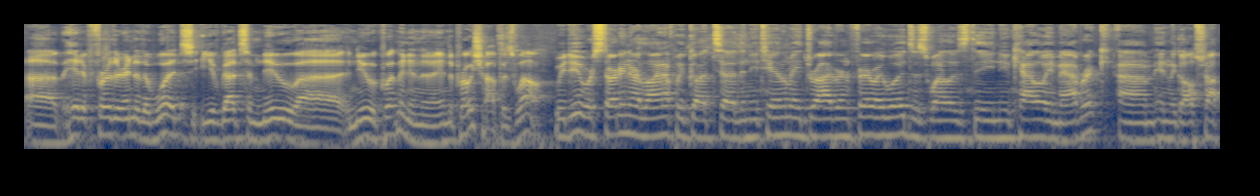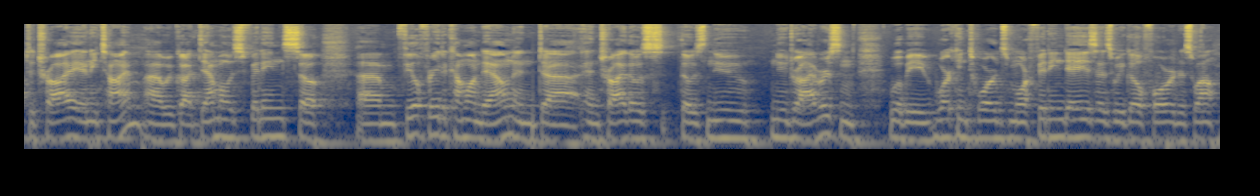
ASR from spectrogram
uh, hit it further into the woods, you've got some new uh, new equipment in the in the pro shop as well. We do. We're starting our lineup. We've got uh, the new TaylorMade driver in fairway woods, as well as the new Callaway Maverick um, in the golf shop to try anytime. Uh, we've got demos, fittings, so um, feel free to come on down and uh, and try those those new new drivers, and we'll be working towards more fitting days as we go forward as well.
